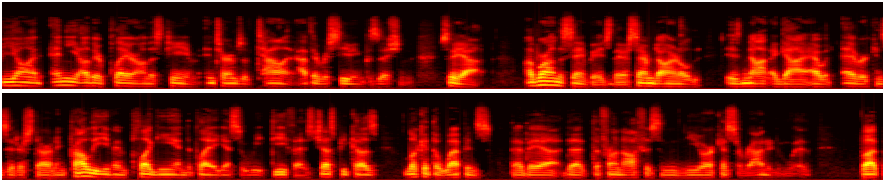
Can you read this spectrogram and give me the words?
beyond any other player on this team in terms of talent at the receiving position. So yeah, uh, we're on the same page there. Sam Darnold is not a guy I would ever consider starting, probably even plugging in to play against a weak defense, just because look at the weapons that they uh, that the front office in New York has surrounded him with. But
